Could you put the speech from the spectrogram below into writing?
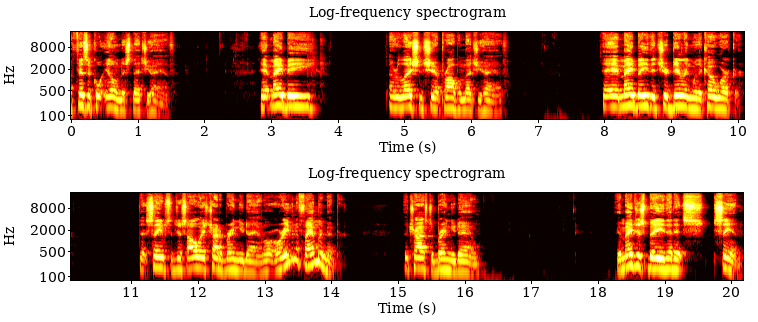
a physical illness that you have. It may be a relationship problem that you have. It may be that you're dealing with a coworker that seems to just always try to bring you down, or, or even a family member that tries to bring you down. It may just be that it's sin.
